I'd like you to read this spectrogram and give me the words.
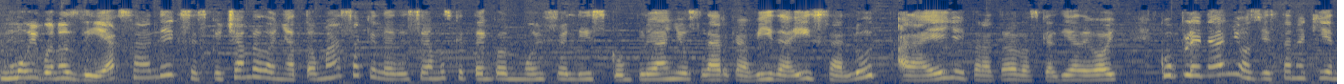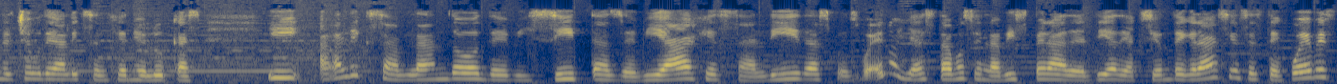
Muy buenos días, Alex. Escuchando a Doña Tomasa, que le deseamos que tenga un muy feliz cumpleaños, larga vida y salud para ella y para todos los que al día de hoy cumplen años y están aquí en el show de Alex Eugenio Lucas. Y Alex, hablando de visitas, de viajes, salidas, pues bueno, ya estamos en la víspera del Día de Acción de Gracias este jueves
